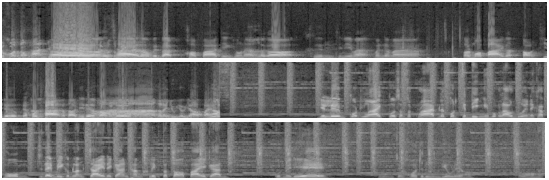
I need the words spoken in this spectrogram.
ทุกคนต้องผ่านยุคเอนั้นอเป็นคนสเปใช่คต้องเป็นแบบขอบฟ้าจริงช่วงนั้นอ่าแล้วก็ขึ้นทีนี้มามันจะมาตอนมปลายก็ต่อที่เดิมได้โควต้าก็ต่อที่เดิมต่อเหมือนเดิมอ่าก็เลยอยู่ยาวๆไปอย่าลืมกดไลค์กด Subscribe และกดกระดิ่งให้พวกเราด้วยนะครับผมจะได้มีกำลังใจในการทำคลิปต่อๆไปกัน กดหน่อยดิ โอ้ใจคอจะดูอย่างเดียวเลยเหรอขอร้องอะ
